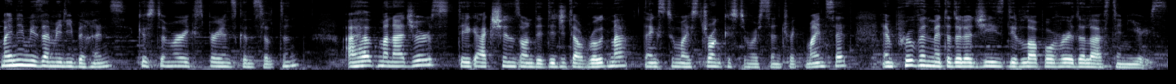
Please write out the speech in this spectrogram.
My name is Amélie Beerens, Customer Experience Consultant. I help managers take actions on the digital roadmap thanks to my strong customer centric mindset and proven methodologies developed over the last 10 years.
